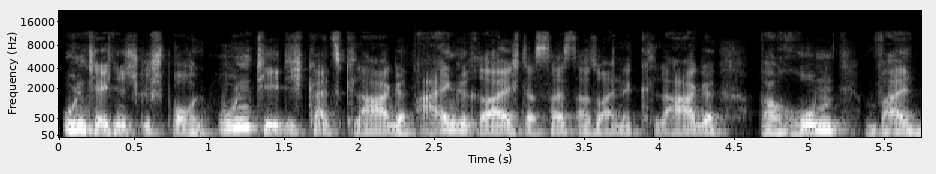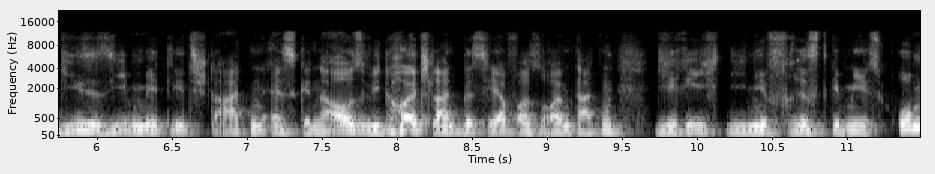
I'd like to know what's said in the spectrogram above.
untechnisch gesprochen, Untätigkeitsklage eingereicht. Das heißt also eine Klage. Warum? Weil diese sieben Mitgliedstaaten es genauso wie Deutschland bisher versäumt hatten, die Richtlinie fristgemäß umzusetzen.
